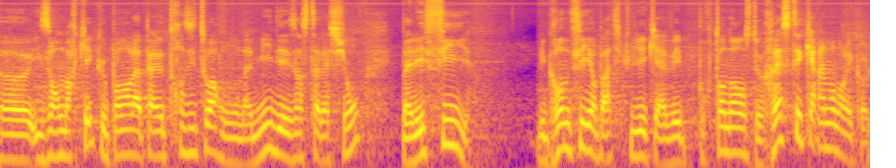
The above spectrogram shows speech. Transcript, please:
ils ont remarqué que pendant la période transitoire où on a mis des installations, bah, les filles les grandes filles en particulier qui avaient pour tendance de rester carrément dans l'école,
